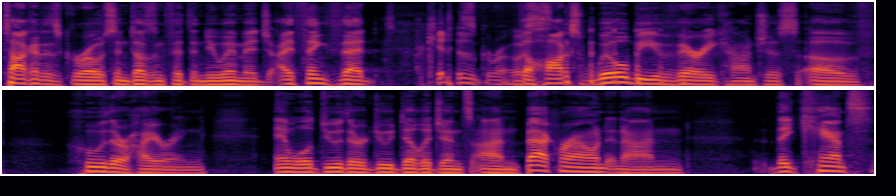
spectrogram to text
Tocchet is gross and doesn't fit the new image. I think that Tocchet is gross. the Hawks will be very conscious of who they're hiring and will do their due diligence on background and on they can't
